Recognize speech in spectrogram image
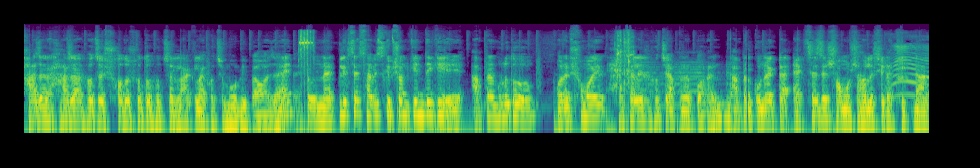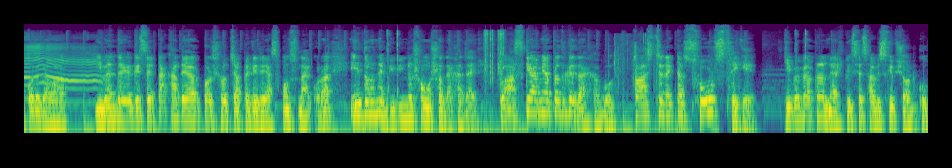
হাজার হাজার হচ্ছে, শত শত হচ্ছে, লাখ লাখ হচ্ছে মুভি পাওয়া যায়। তো নেটফ্লিক্সের সাবস্ক্রিপশন কিনতে গিয়ে আপনার মূলত অনেক সময় হ্যাচালের হচ্ছে আপনারা পড়েন। আপনার কোনো একটা অ্যাক্সেসের সমস্যা হলে সেটা ঠিক না করে দেওয়া ইভেন দেখা গেছে টাকা দেওয়ার পর হচ্ছে আপনাকে রেসপন্স না করা, এই ধরনের বিভিন্ন সমস্যা দেখা যায়। তো আজকে আমি আপনাদেরকে দেখাবো ট্রাস্টের একটা সোর্স থেকে কীভাবে আপনার নেটফ্লিক্সের সাবস্ক্রিপশন খুব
